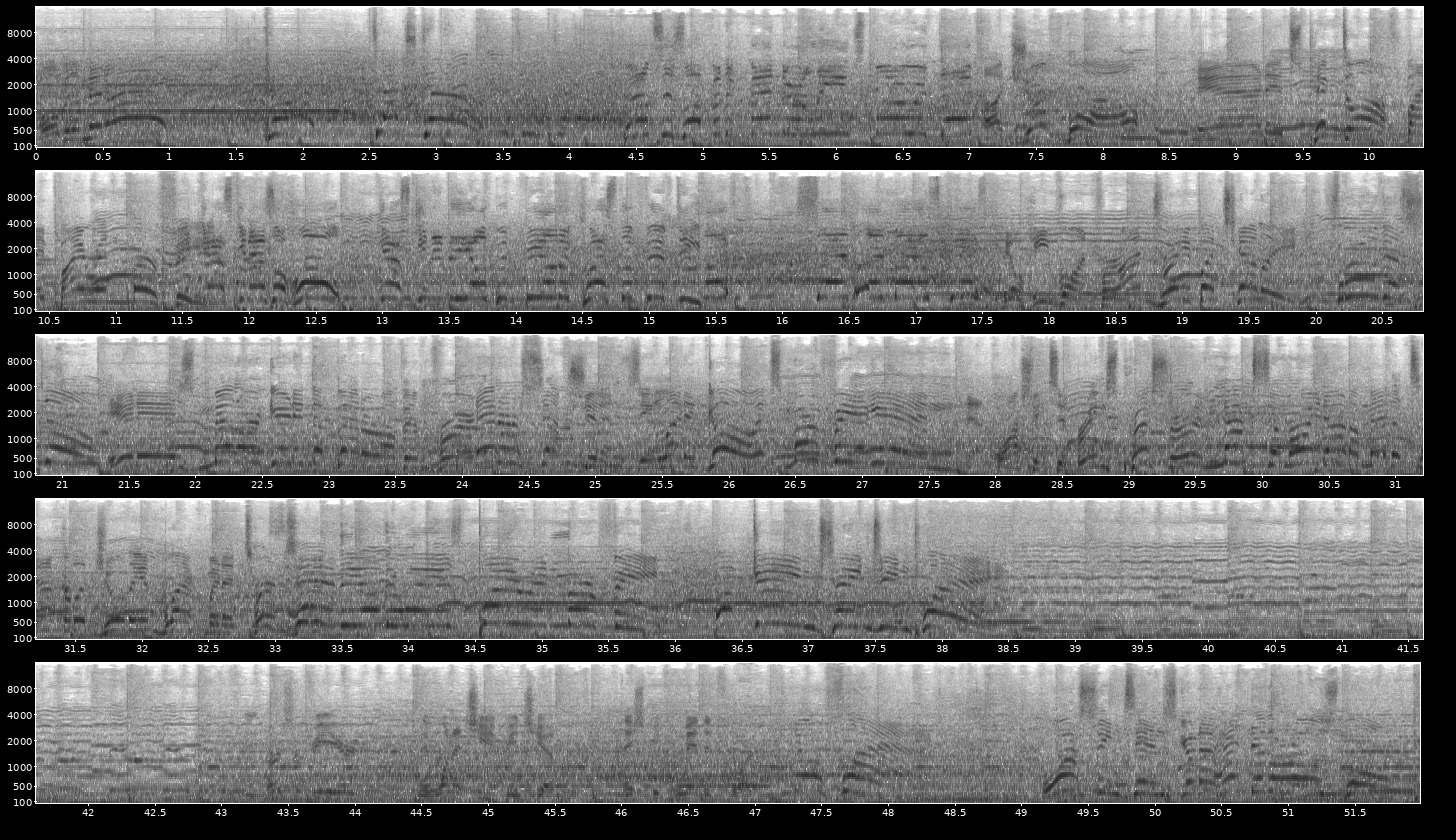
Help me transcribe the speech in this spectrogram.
Over the middle. Caught! Touchdown! Bounces off a defender, leans forward, done. A jump ball. And it's picked off by Byron Murphy. Gaskin has a hole. Gaskin into the interception. He let it go, it's Murphy again. Washington brings pressure and knocks him right out of med. The tackle of Julian Blackman and turns it. And the other way is Byron Murphy. A game-changing play. They Persevered. They won a championship. They should be commended for it. No flag. Washington's going to head to the Rose Bowl.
